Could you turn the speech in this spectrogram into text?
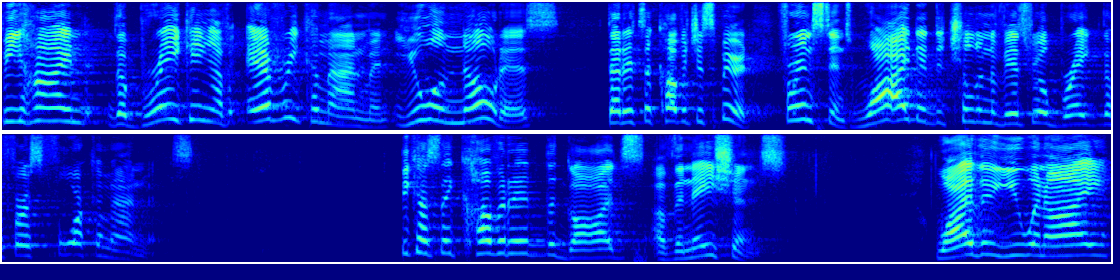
behind the breaking of every commandment, you will notice that it's a covetous spirit. For instance, why did the children of Israel break the first four commandments? Because they coveted the gods of the nations. Why do you and I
